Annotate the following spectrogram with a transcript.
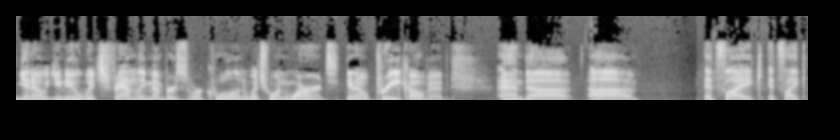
you know you knew which family members were cool and which one weren't you know pre-covid. And uh uh it's like it's like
